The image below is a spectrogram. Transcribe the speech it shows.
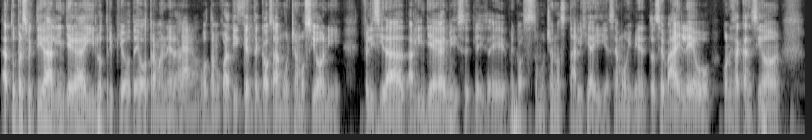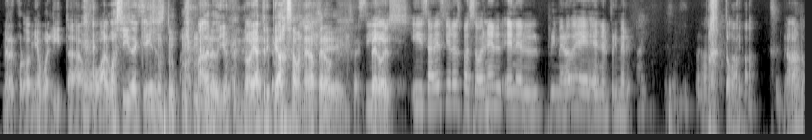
a tu perspectiva alguien llega y lo tripió de otra manera. O a lo mejor a ti que te causaba mucha emoción y felicidad, alguien llega y me dice, le dice, eh, me causaste mucha nostalgia y ese movimiento, ese baile o con esa canción me recordó a mi abuelita o algo así de que dices tú, madre, yo no había tripeado de esa manera, pero, pero es... Y ¿sabes qué nos pasó en el, en el primero de, en el primer, ay, perdón. Ah,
